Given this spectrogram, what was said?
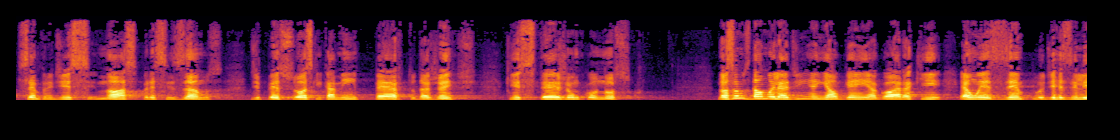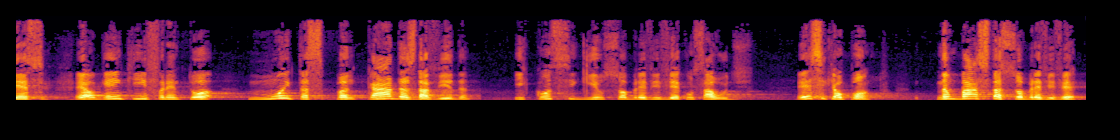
sempre disse. Nós precisamos de pessoas que caminhem perto da gente, que estejam conosco. Nós vamos dar uma olhadinha em alguém agora que é um exemplo de resiliência. É alguém que enfrentou muitas pancadas da vida e conseguiu sobreviver com saúde. Esse que é o ponto. Não basta sobreviver.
